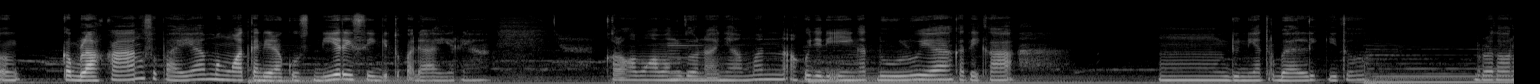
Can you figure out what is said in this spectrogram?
uh, ke belakang supaya menguatkan diri aku sendiri sih gitu pada akhirnya. Kalau ngomong-ngomong zona nyaman aku jadi ingat dulu ya ketika hmm, dunia terbalik gitu. Berapa tahun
